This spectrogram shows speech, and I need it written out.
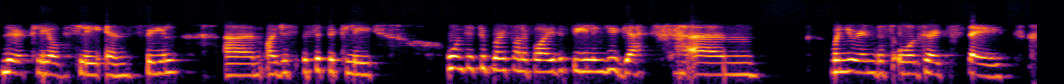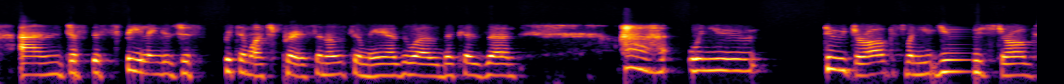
lyrically, obviously, in Feel. Um, I just specifically wanted to personify the feeling you get um, when you're in this altered state, and just this feeling is just pretty much personal to me as well because um, when you do drugs, when you use drugs,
